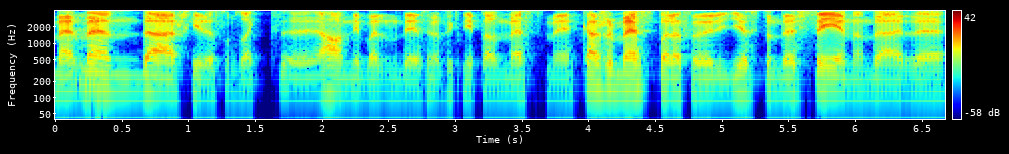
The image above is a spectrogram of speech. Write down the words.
Men, men där skulle jag som sagt, eh, Hannibal det som jag förknippar mest med. Kanske mest bara för just den där scenen där eh,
